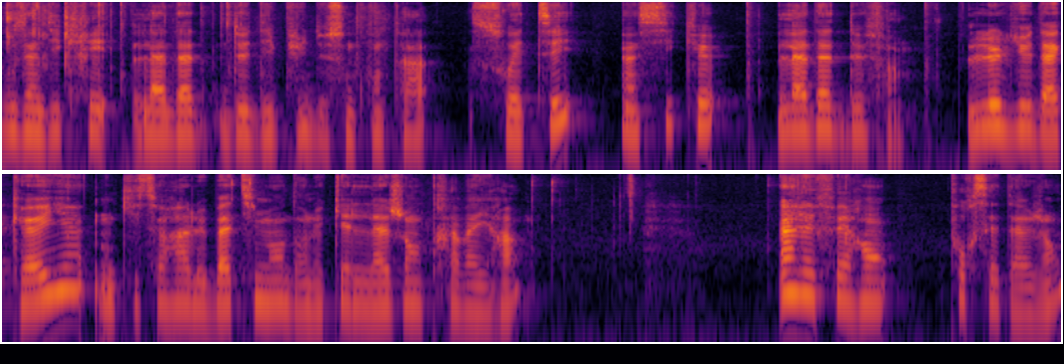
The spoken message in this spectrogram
Vous indiquerez la date de début de son contrat souhaité ainsi que la date de fin. Le lieu d'accueil, qui sera le bâtiment dans lequel l'agent travaillera. Un référent pour cet agent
